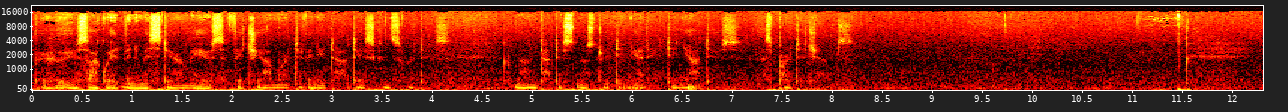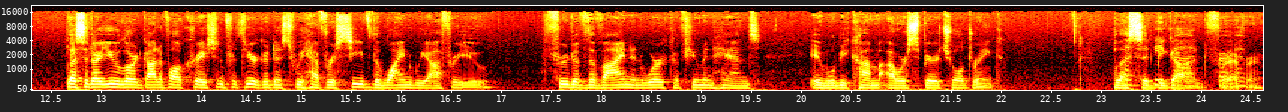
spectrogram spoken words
Per huius aquae vini mysterium eius officiamur divinitatis consortis Commanditatis nostri dignere dignatus as particeps. Blessed are you, Lord God of all creation, for through your goodness we have received the wine we offer you, fruit of the vine and work of human hands. It will become our spiritual drink. Blessed, Blessed be God, God forever. forever.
